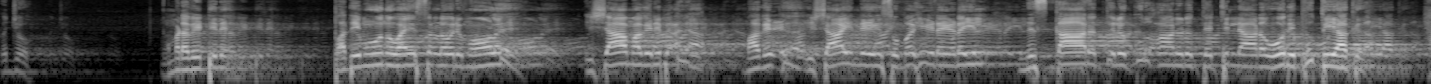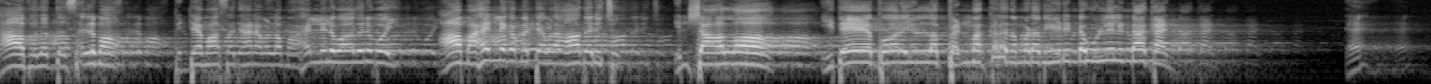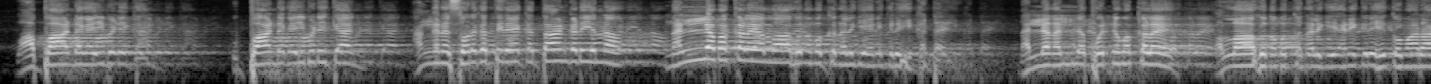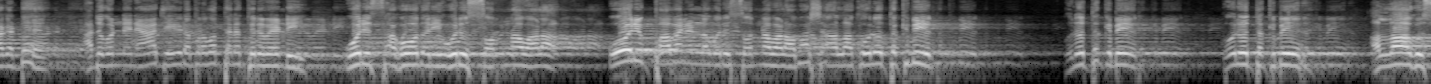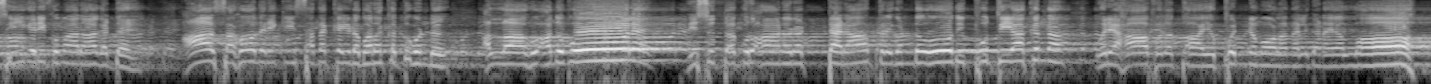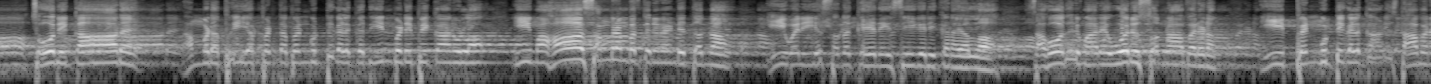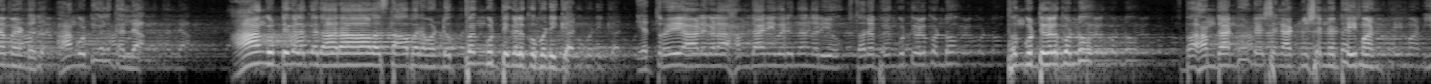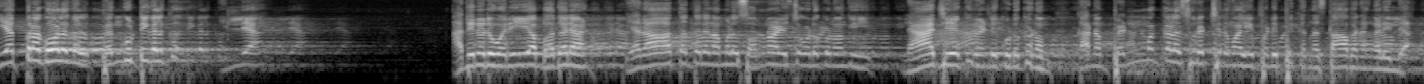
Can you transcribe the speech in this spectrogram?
പറ്റുമോ നമ്മുടെ വീട്ടിൽ പതിമൂന്ന് വയസ്സുള്ള ഒരു മോളെ ഇഷാ മകരി അല്ല മക ഇഷായിന്റെ ഈ സുബഹിയുടെ ഇടയിൽ നിസ്കാരത്തിൽ ഖുർആൻ ഒരു തെറ്റില്ലാതെ ഓതി പൂർത്തിയാക്കുക. ഹാഫിളത്ത് സൽമ. പിറ്റേ മാസം ഞാൻ അവളുടെ മഹല്ലിൽ വാതിന് പോയി. ആ മഹല്ല് കമ്മിറ്റി അവളെ ആദരിച്ചു. ഇൻഷാ അല്ലാ ഇതേപോലെയുള്ള പെൺമക്കളെ നമ്മുടെ വീടിന്റെ ഉള്ളിൽ ഉണ്ടാക്കാൻ? വാപ്പാന്റെ കൈ പിടിക്കാൻ ഉപ്പാന്റെ കൈ പിടിക്കാൻ അങ്ങനെ സ്വർഗത്തിലേക്ക് എത്താൻ കഴിയുന്ന നല്ല മക്കളെ അള്ളാഹു നമുക്ക് നൽകി അനുഗ്രഹിക്കട്ടെ. നല്ല നല്ല പൊന്നുമക്കളെ അള്ളാഹു നമുക്ക് നൽകി അനുഗ്രഹിക്കുമാറാകട്ടെ. അതുകൊണ്ട് നാജയുടെ പ്രവർത്തനത്തിനു വേണ്ടി ഒരു സഹോദരി ഒരു സ്വർണവള ഒരു പവനുള്ള ഒരു സ്വർണവള മാഷാ കുലു തക്ബീർ തക്ബീർ തക്ബീർ അള്ളാഹു സ്വീകരിക്കുമാറാകട്ടെ. ആ സഹോദരിക്ക് ഈ സദക്കയുടെ ബറക്കത്ത് കൊണ്ട് അള്ളാഹു അതുപോലെ വിശുദ്ധ ഖുർആൻ ഒരൊറ്റ രാത്രി കൊണ്ട് ഓതി പൂർത്തിയാക്കുന്ന ഒരു ഹാഫലത്തായ പൊന്നുമോള നൽകണേ അല്ലാ. ചോദിക്കാതെ നമ്മുടെ പ്രിയപ്പെട്ട പെൺകുട്ടികൾക്ക് ദീൻ പഠിപ്പിക്കാനുള്ള ഈ മഹാസംരംഭത്തിന് വേണ്ടി തന്ന ഈ വലിയ സദക്കയെ നീ സ്വീകരിക്കണയല്ല സഹോദരിമാരെ ഒരു സ്വർണാഭരണം ഈ പെൺകുട്ടികൾക്കാണ് സ്ഥാപനം വേണ്ടത്. ആൺകുട്ടികൾക്കല്ല. ആൺകുട്ടികൾക്ക് ധാരാളം സ്ഥാപനമുണ്ട്. പെൺകുട്ടികൾക്ക് പഠിക്കാൻ. എത്രയോ ആളുകളാ ഹംദാനി വരുന്നതെന്നറിയോ? സ്ഥലം പെൺകുട്ടികൾക്കുണ്ടോ? പെൺകുട്ടികൾക്കുണ്ടോ? ഇപ്പൊ ഹംദാൻ ഫൗണ്ടേഷൻ അഡ്മിഷന്റെ ടൈമാണ് എത്ര കോളുകൾ പെൺകുട്ടികൾക്ക്? ഇല്ല. അതിനൊരു വലിയ ബദലാണ്. യഥാർത്ഥത്തിൽ നമ്മൾ സ്വർണം അഴിച്ചു കൊടുക്കണമെങ്കിൽ രാജ്യക്ക് വേണ്ടി കൊടുക്കണം. കാരണം പെൺമക്കളെ സുരക്ഷിതമായി പഠിപ്പിക്കുന്ന സ്ഥാപനങ്ങളില്ല.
